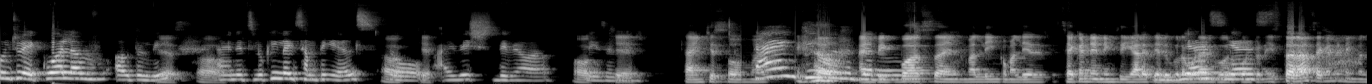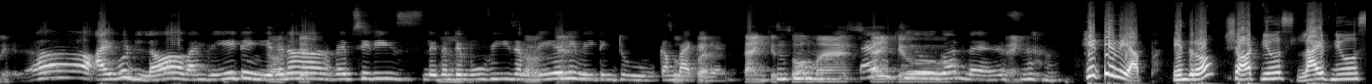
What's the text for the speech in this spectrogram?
కొంచెం ఎక్కువ లవ్ అవుతుంది yes and it's looking like something else so Okay. I wish Divya Please, okay Anil. thank you so much and big boss and మళ్ళీ ఇంకా మళ్ళీ సెకండ్ ఎండింగ్స్ ఇవ్వాలి తెలుగులో కూడా అని Yes, కోరుకుంటున్నా yes. ఇస్తారా సెకండ్ ఎండింగ్ మళ్ళీ? I would love I'm waiting ఏదైనా. వెబ్ సిరీస్ లేదంటే. Movies I'm. Really waiting to come back. Again thank you so much thank you God bless. Hit TV app ఇందులో short news live news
